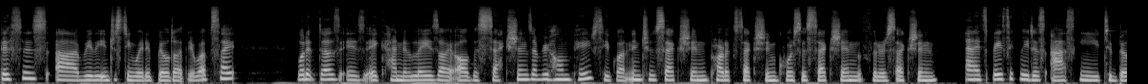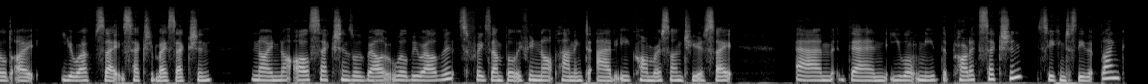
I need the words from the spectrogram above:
this is a really interesting way to build out your website what it does is it kind of lays out all the sections of your homepage. So you've got an intro section, product section, courses section, footer section, and it's basically just asking you to build out your website section by section. Now, not all sections will, be, will be relevant. So for example, if you're not planning to add e-commerce onto your site, um, then you won't need the product section. So you can just leave it blank.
